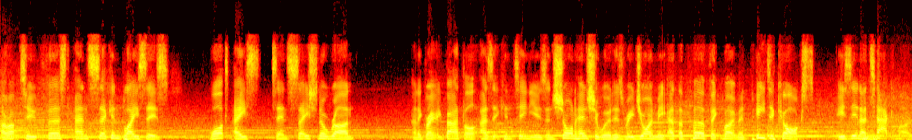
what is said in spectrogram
are up to first and second places. What a sensational run and a great battle as it continues. And Sean Hesselwood has rejoined me at the perfect moment. Peter Kox is in attack mode.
